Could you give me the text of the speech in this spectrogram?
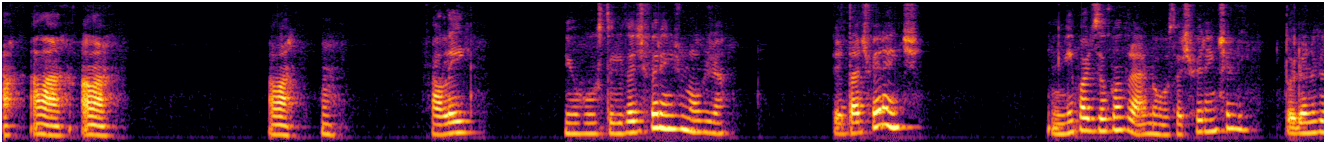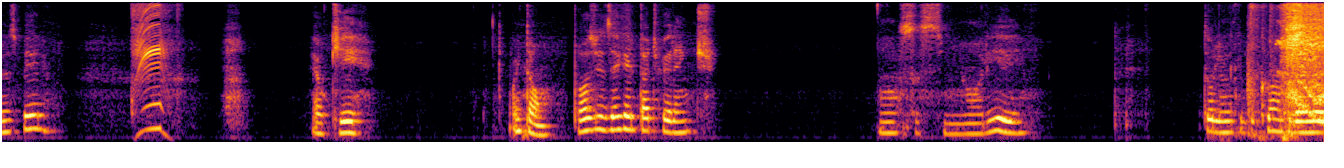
Ah, olha lá, olha lá. Olha lá. Hum. Falei. Meu rosto ele tá diferente de novo já. Ele tá diferente. Ninguém pode dizer o contrário. Meu rosto tá diferente ali. Tô olhando aqui no espelho. É o quê? Então, posso dizer que ele tá diferente. Nossa senhora, e aí? Tô olhando aqui pro canto, meu,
